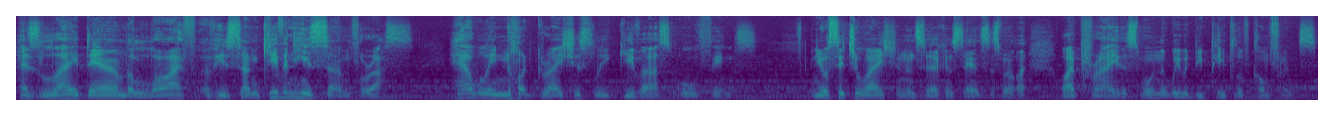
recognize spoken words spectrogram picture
has laid down the life of his son, given his son for us, how will He not graciously give us all things? In your situation and circumstances, I pray this morning that we would be people of confidence,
